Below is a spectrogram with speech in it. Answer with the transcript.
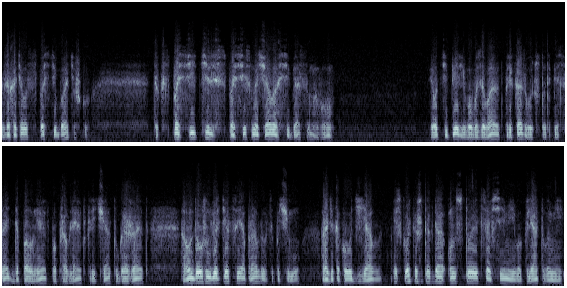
Захотелось спасти батюшку? Так спаситель, спаси сначала себя самого. И вот теперь его вызывают, приказывают что-то писать, дополняют, поправляют, кричат, угрожают, а он должен вертеться и оправдываться. Почему? Ради какого дьявола? И сколько же тогда он стоит со всеми его клятвами,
